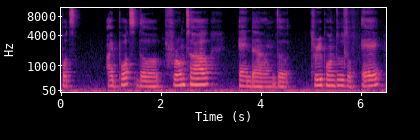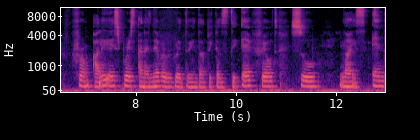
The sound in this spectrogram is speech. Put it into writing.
but I bought the frontal and um, the three bundles of hair from AliExpress and I never regret doing that because the hair felt so nice. And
